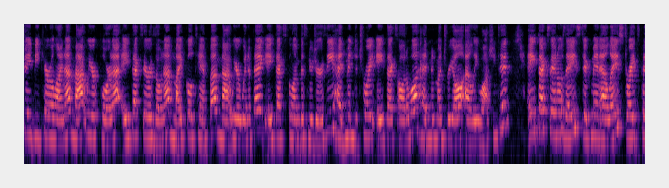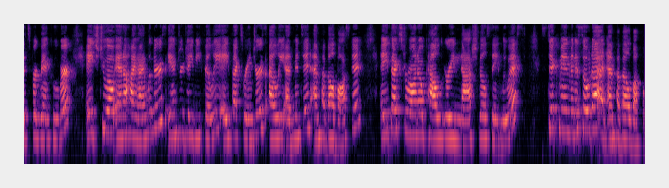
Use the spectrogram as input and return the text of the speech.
JB Carolina, Matt Weir Florida, 8X Arizona, Michael Tampa, Matt Weir Winnipeg, 8X Columbus New Jersey, Hedman Detroit, 8X Ottawa, Hedman Montreal, Ellie Washington, 8X San Jose, Stickman LA, Strites Pittsburgh Vancouver, H2O Anaheim Islanders, Andrew JB Philly, 8X Rangers, Ellie Edmonton, MHBL Boston, 8X Toronto, Calgary, Nashville, St. Louis, Stickman Minnesota, and MHBL Buffalo.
